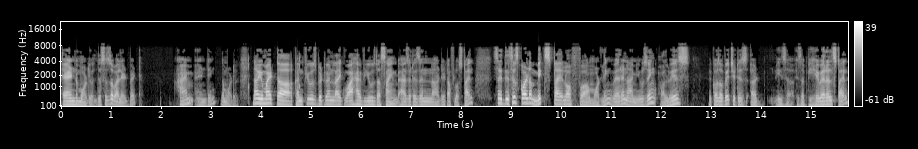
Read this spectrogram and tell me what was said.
end module. This is a valid bit I'm ending the module. Now you might uh, confuse between like why I have used assign as it is in uh, data flow style. So this is called a mixed style of uh, modeling wherein I'm using always because of which it is a is a, is a behavioral style.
